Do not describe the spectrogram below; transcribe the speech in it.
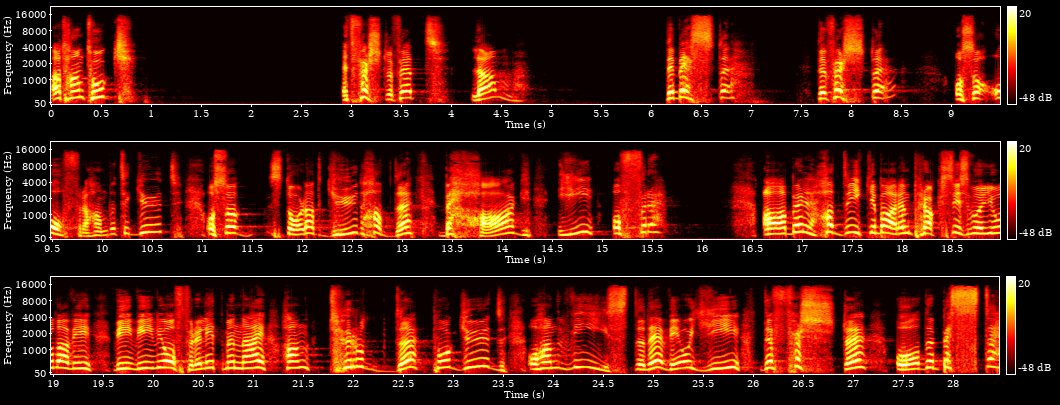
at han tok et førstefødt lam. Det beste, det første. Og så ofra han det til Gud. Og så står det at Gud hadde behag i offeret. Abel hadde ikke bare en praksis hvor jo da, vi, vi, vi, vi ofrer litt, men nei, han trodde på Gud. Og han viste det ved å gi det første og det beste.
